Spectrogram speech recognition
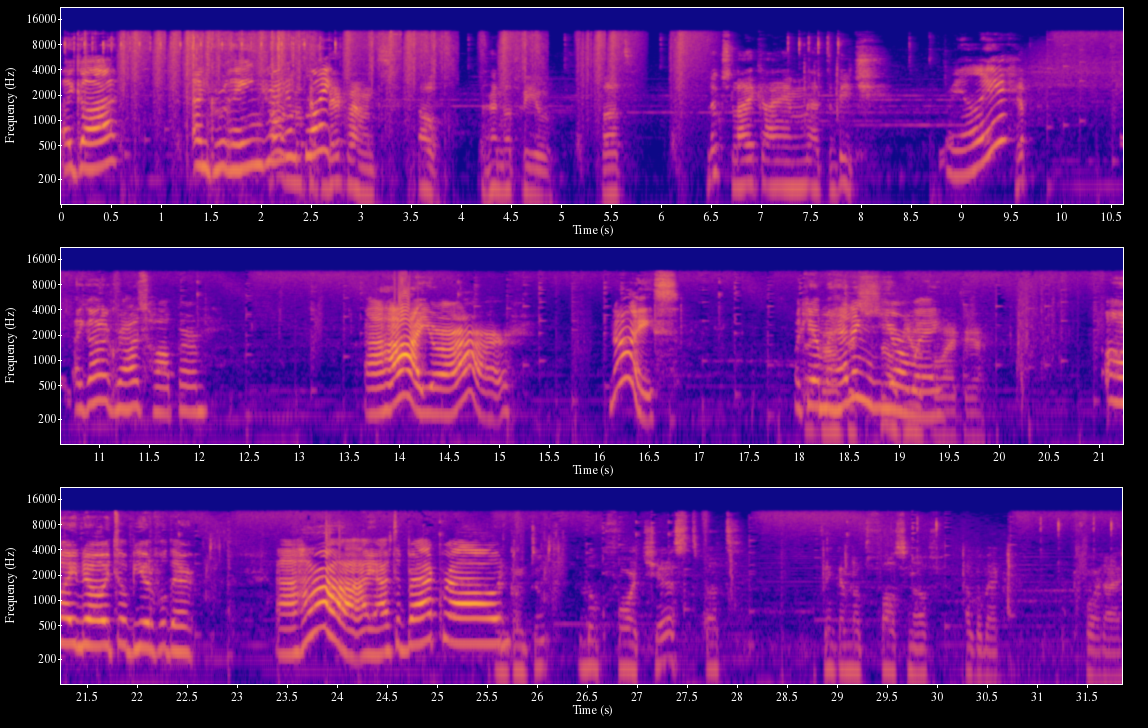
I got a green dragonfly. Oh, look at background. Oh, not for you. But looks like I'm at the beach. really? Yep. I got a grasshopper. Aha, you are. Nice. Okay, I'm heading so your way. Right here. Oh, I know, it's so beautiful there. Aha, I have the background. I'm going to look for a chest, but I think I'm not fast enough. I'll go back before I die.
